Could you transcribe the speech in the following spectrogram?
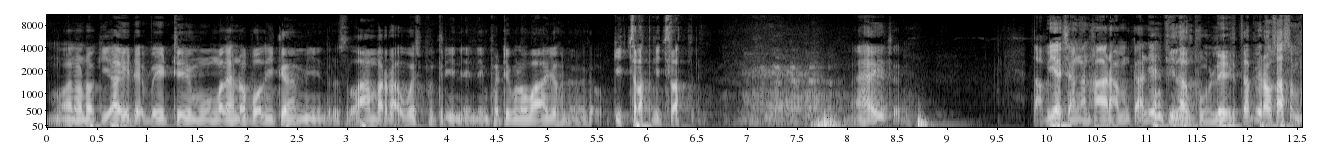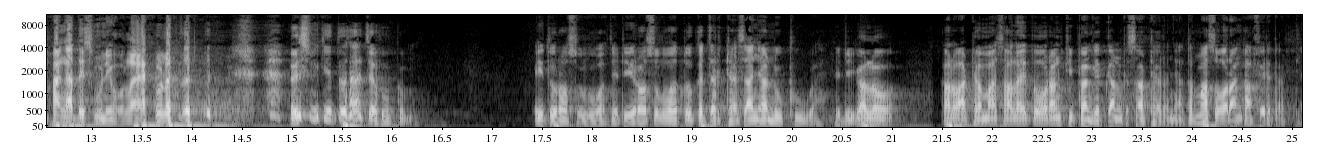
Mana no kiai dek BD mau no poligami terus lamar rak wes putri ini ini badhe kula wayuh kicrat kicrat. Nah itu. Tapi ya jangan haram kan ya bilang boleh, tapi rasa semangat es muni oleh. Wis begitu saja hukum. Itu Rasulullah. Jadi Rasulullah itu kecerdasannya nubuah. Jadi kalau kalau ada masalah itu orang dibangkitkan kesadarannya, termasuk orang kafir tadi.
